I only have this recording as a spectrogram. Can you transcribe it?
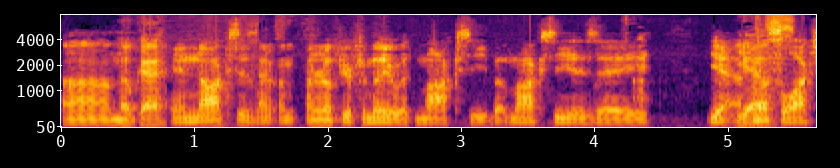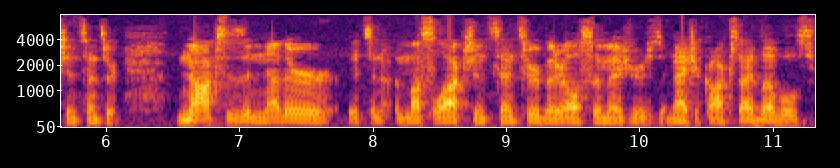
Um, okay. And NNOXX is, I, I don't know if you're familiar with Moxy, but Moxy is a, yeah, yes. muscle oxygen sensor. NNOXX is another, it's a muscle oxygen sensor, but it also measures nitric oxide levels.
